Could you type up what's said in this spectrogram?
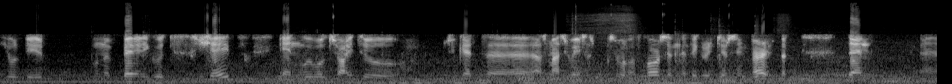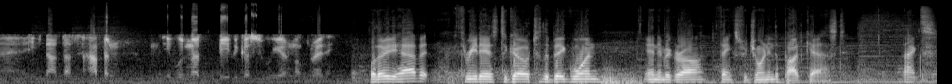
you'll be in a very good shape, and we will try to to get uh, as much wins as possible, of course, and, the green jersey in Paris. But then, uh, if that doesn't happen, would not be because we are not ready. Well, there you have it. Three days to go to the big one. Andy McGrath, thanks for joining the podcast. Thanks.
